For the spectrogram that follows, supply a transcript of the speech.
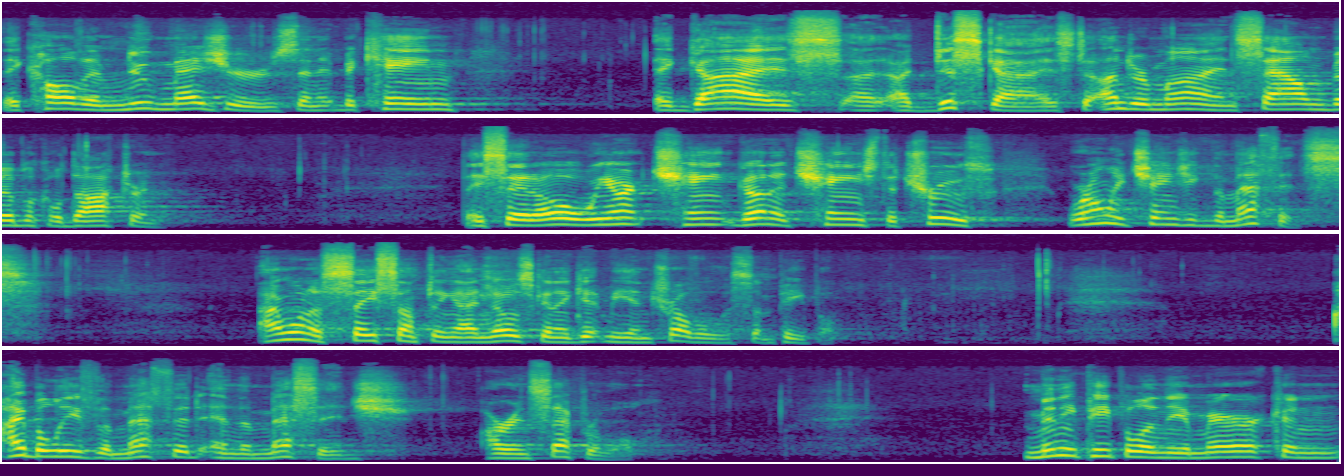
they called them new measures, and it became a guise, a, a disguise to undermine sound biblical doctrine. They said, oh, we aren't cha- going to change the truth, we're only changing the methods. I want to say something I know is going to get me in trouble with some people. I believe the method and the message are inseparable. Many people in the American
